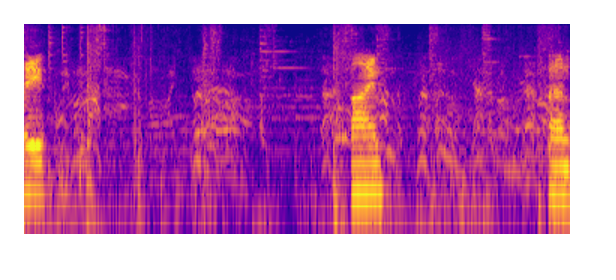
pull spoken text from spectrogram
Eight. Nine. Ten.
